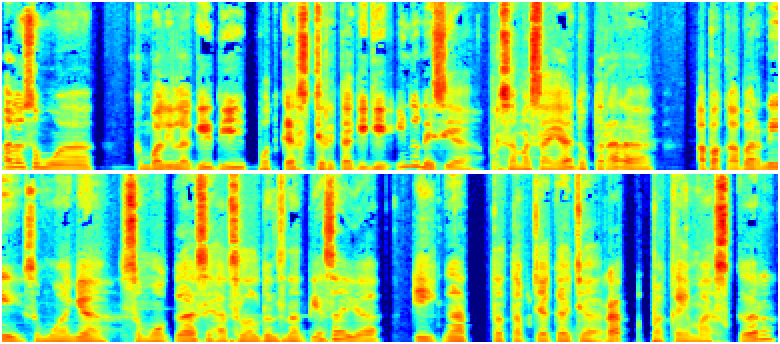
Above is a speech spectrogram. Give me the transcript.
Halo semua, kembali lagi di podcast Cerita Gigi Indonesia Bersama saya Dr. Rara Apa kabar nih semuanya? Semoga sehat selalu dan senantiasa ya Ingat, tetap jaga jarak, pakai masker,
